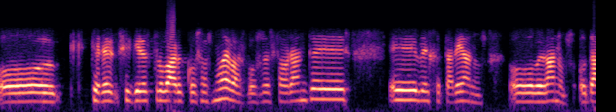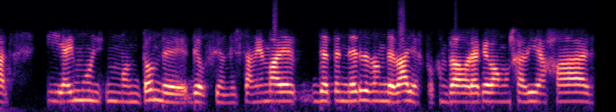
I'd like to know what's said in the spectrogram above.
o si quieres probar cosas nuevas, pues restaurantes eh, vegetarianos o veganos o tal. Y hay un montón de, opciones. También va a depender de dónde vayas. Por ejemplo, ahora que vamos a viajar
